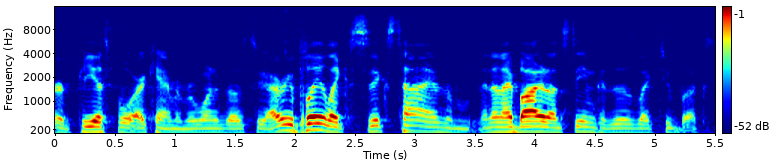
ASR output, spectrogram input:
or PS4. I can't remember one of those two. I replayed it like six times, and and then I bought it on Steam because it was like two bucks.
